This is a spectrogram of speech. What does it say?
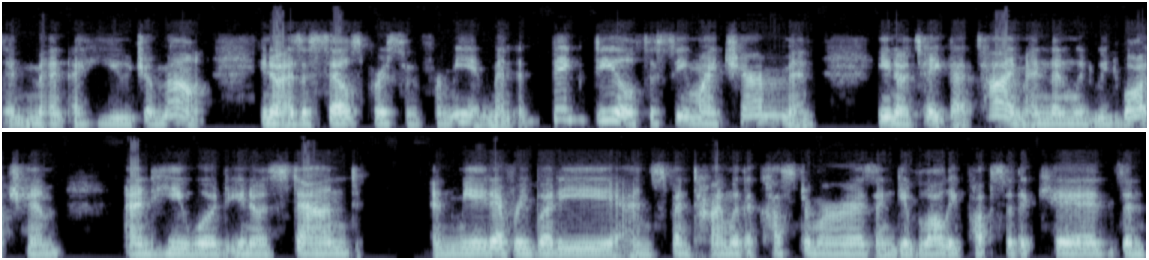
It meant a huge amount. You know as a salesperson for me it meant a big deal to see my chairman you know take that time. And then we'd, we'd watch him and he would you know stand and meet everybody and spend time with the customers and give lollipops to the kids. And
